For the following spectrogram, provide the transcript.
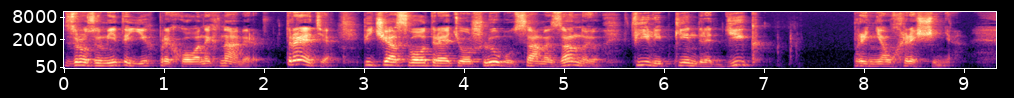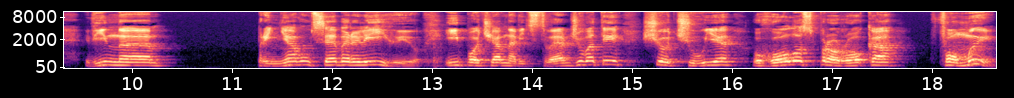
зрозуміти їх прихованих намірів. Третє, під час свого третього шлюбу, саме з Анною, Філіп Кіндред Дік прийняв хрещення. Він е, прийняв у себе релігію і почав навіть стверджувати, що чує голос пророка Фоми.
